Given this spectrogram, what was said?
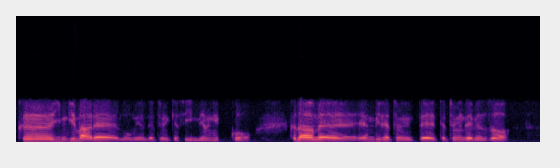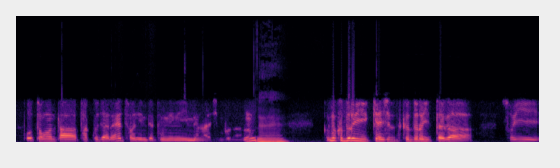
그 임기 말에 노무현 대통령께서 임명했고, 그 다음에 MB 대통령 때 대통령 되면서 보통은 다 바꾸잖아요. 전임 대통령이 임명하신 분은. 네. 근데 그대로 이- 계시, 그대로 있다가 소위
